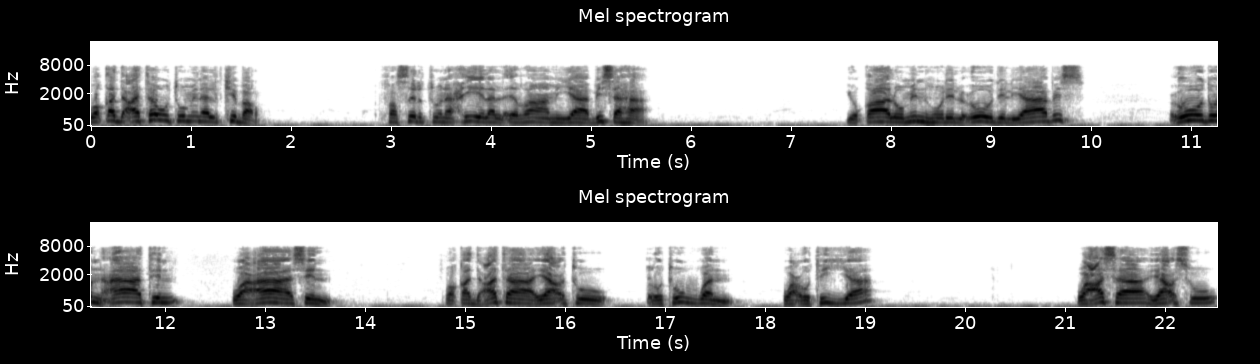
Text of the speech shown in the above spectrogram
وقد عتوت من الكبر فصرت نحيل العظام يابسها. يقال منه للعود اليابس عود عات وعاس وقد عتى يعتو عتوا وعتيا وعسى يعسو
